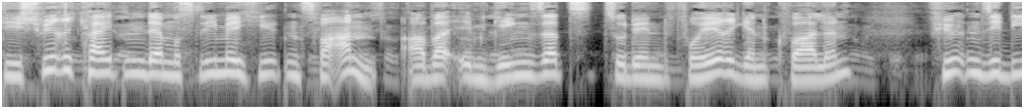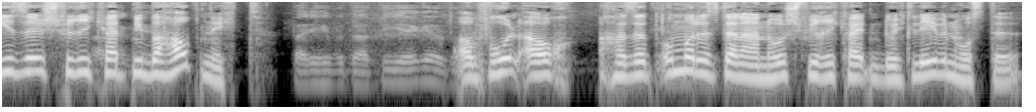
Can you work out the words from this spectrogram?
Die Schwierigkeiten der Muslime hielten zwar an, aber im Gegensatz zu den vorherigen Qualen fühlten sie diese Schwierigkeiten überhaupt nicht. Obwohl auch Hazrat Umar Schwierigkeiten durchleben musste,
